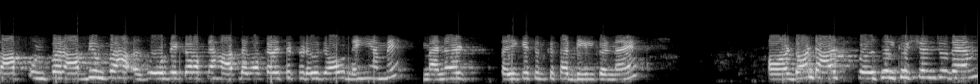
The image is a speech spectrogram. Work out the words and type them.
तो आप उन पर, आप भी उन पर ज़ोर देकर अपने हाथ लगाकर ऐसे खड़े हो जाओ। नहीं, हमें मैनर तरीके से उनके साथ डील करना है। और don't ask personal question to them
